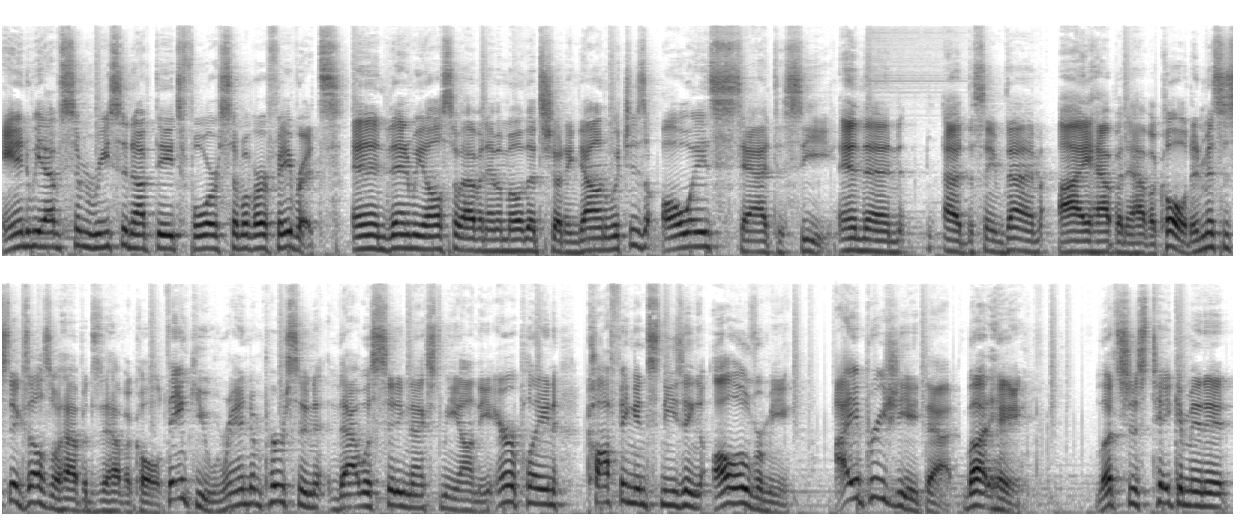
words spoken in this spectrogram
and we have some recent updates for some of our favorites. And then we also have an MMO that's shutting down, which is always sad to see. And then at the same time, I happen to have a cold, and Mrs. Sticks also happens to have a cold. Thank you, random person that was sitting next to me on the airplane, coughing and sneezing all over me. I appreciate that. But hey, let's just take a minute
